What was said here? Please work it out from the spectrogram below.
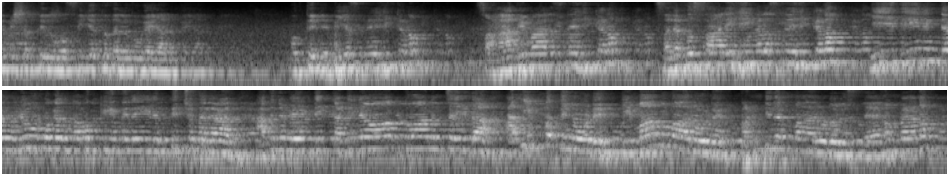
നിമിഷത്തിൽ വസീയത്ത് നൽകുകയാണ്. മുത്ത് നബിയെ സ്നേഹിക്കണം. സഹാബിമാരെ സ്നേഹിക്കണം സലഫുസാലിഹീങ്ങളെ സ്നേഹിക്കണം. ഈ ദീനിന്റെ ഉലൂമുകൾ നമുക്ക് ഈ നിലയിൽ എത്തിച്ചു തരാൻ അതിനുവേണ്ടി കഠിനാധ്വാനം ചെയ്ത അലിമ്പത്തിനോട് ഇമാമുമാരോട് പണ്ഡിതന്മാരോട് ഒരു സ്നേഹം വേണം.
